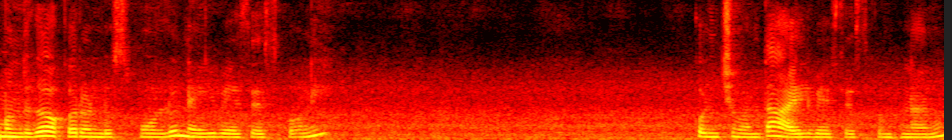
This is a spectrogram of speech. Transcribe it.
ముందుగా ఒక రెండు స్పూన్లు నెయ్యి వేసేసుకొని కొంచెం అంతా ఆయిల్ వేసేసుకుంటున్నాను.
